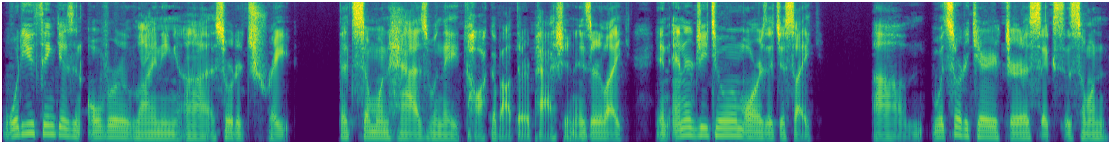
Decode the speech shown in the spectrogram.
What do you think is an overlining uh, sort of trait that someone has when they talk about their passion? Is there like an energy to them, or is it just like um, what sort of characteristics does someone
